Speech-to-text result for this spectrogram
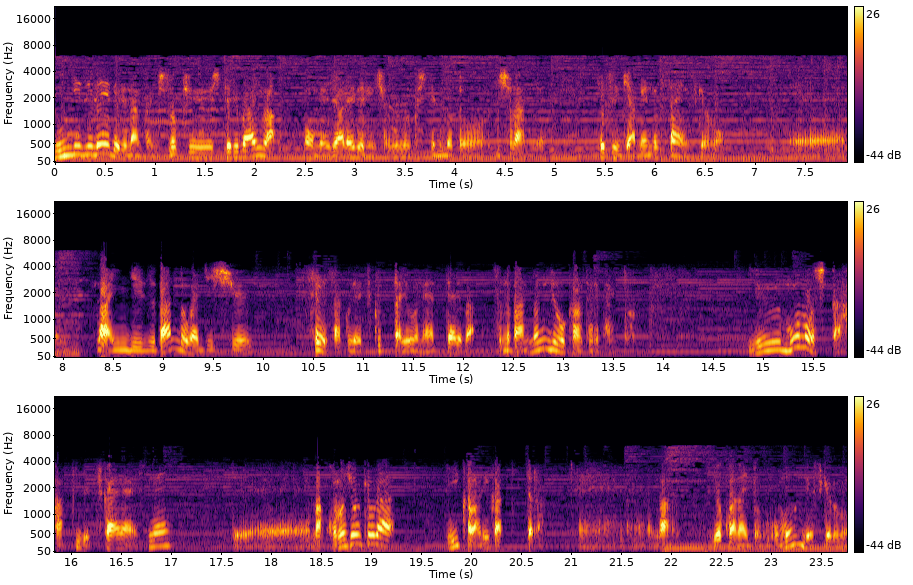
インディーズレーベルなんかに所属してる場合は、もうメジャーレーベルに所属してるのと一緒なんで、手続きはめんどくさいんですけども、えー、まあ、インディーズバンドが実習制作で作ったようなやつであれば、そのバンドに了解を取ればいいというものしかはっきり使えないですね。で、まあ、この状況がいいか悪いかって言ったら、えー、まあ、よくはないと思うんですけども、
